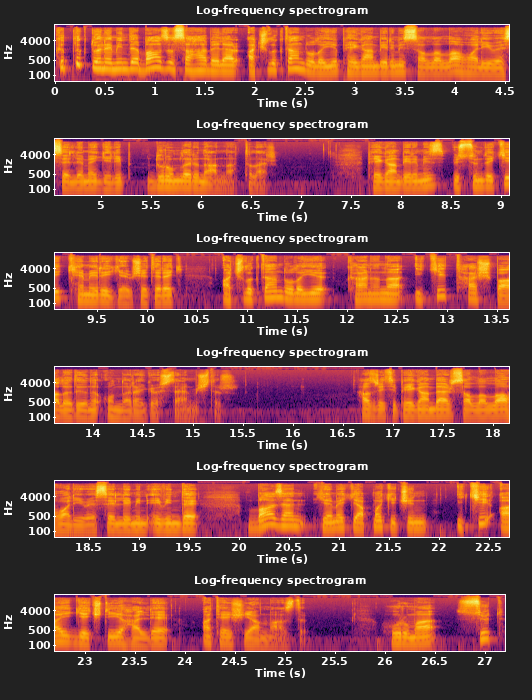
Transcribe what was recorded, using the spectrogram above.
Kıtlık döneminde bazı sahabeler açlıktan dolayı Peygamberimiz sallallahu aleyhi ve selleme gelip durumlarını anlattılar. Peygamberimiz üstündeki kemeri gevşeterek açlıktan dolayı karnına iki taş bağladığını onlara göstermiştir. Hazreti Peygamber sallallahu aleyhi ve sellemin evinde bazen yemek yapmak için iki ay geçtiği halde ateş yanmazdı. Hurma, süt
